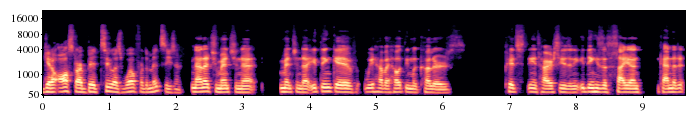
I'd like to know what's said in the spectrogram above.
get an all star bid too, as well, for the midseason. now that you mentioned that, mention that, you think if we have a healthy McCullers pitch the entire season, you think he's a Cy Young candidate?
